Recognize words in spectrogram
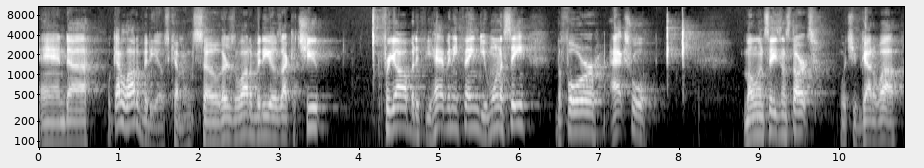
And uh, we got a lot of videos coming. So there's a lot of videos I could shoot for y'all, but if you have anything you wanna see before actual mowing season starts, which you've got a while,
